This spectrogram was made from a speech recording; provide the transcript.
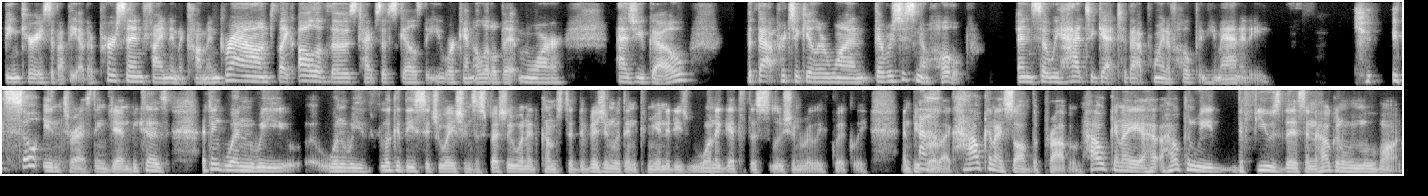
being curious about the other person, finding the common ground, like all of those types of skills that you work in a little bit more as you go. But that particular one, there was just no hope. And so we had to get to that point of hope and humanity. It's so interesting jen because i think when we when we look at these situations especially when it comes to division within communities we want to get to the solution really quickly. And people are ah. like how can i solve the problem? How can i how can we diffuse this and how can we move on?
